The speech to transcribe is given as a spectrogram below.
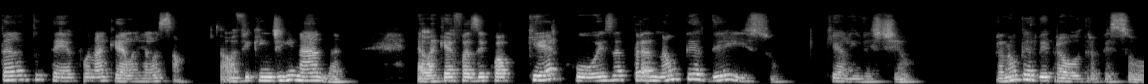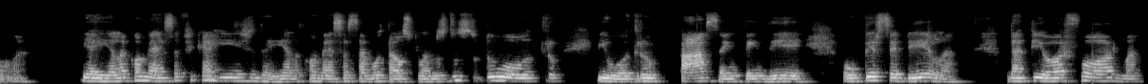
tanto tempo naquela relação. Ela fica indignada. Ela quer fazer qualquer coisa para não perder isso que ela investiu, para não perder para outra pessoa. E aí ela começa a ficar rígida, e ela começa a sabotar os planos do, do outro, e o outro passa a entender ou percebê-la da pior forma,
